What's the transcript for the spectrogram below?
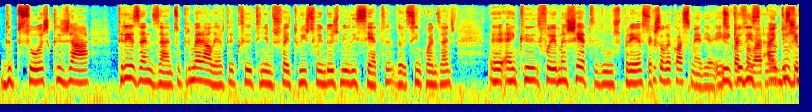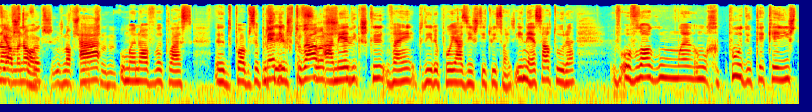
de pessoas que já três anos antes, o primeiro alerta que tínhamos feito isto foi em 2007, cinco anos antes, eh, em que foi a manchete do Expresso. A questão da classe média, é isso que, que vai falar, disse, é? dos que novos nova, os novos Há uhum. uma nova classe eh, de pobres a aparecer médicos, em Portugal. Há médicos que vêm pedir apoio às instituições. E nessa altura houve logo uma, um repúdio, o que é que é isto?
